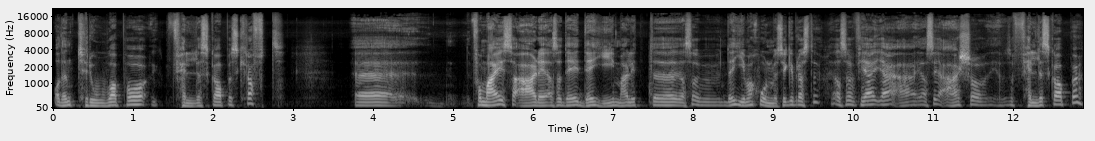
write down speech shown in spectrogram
Og den troa på fellesskapets kraft eh, for meg så er det altså det, det gir meg litt eh, altså Det gir meg hornmusikk i brøstet. Altså, for jeg, jeg, er, altså, jeg er så altså, Fellesskapet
